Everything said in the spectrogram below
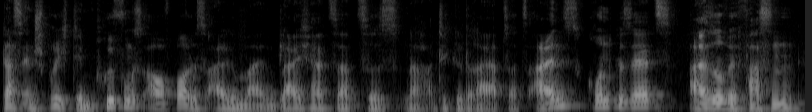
Das entspricht dem Prüfungsaufbau des allgemeinen Gleichheitssatzes nach Artikel 3 Absatz 1 Grundgesetz. Also wir fassen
